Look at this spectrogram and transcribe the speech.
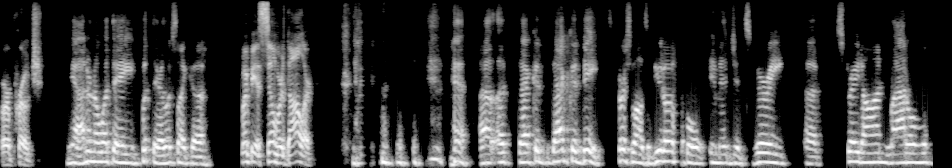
or approach. Yeah, I don't know what they put there. It looks like a might be a silver dollar. yeah, uh, that could that could be. First of all, it's a beautiful image. It's very uh, straight on, lateral.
